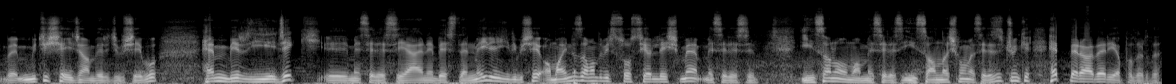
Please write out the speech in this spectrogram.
Ve müthiş heyecan verici bir şey bu. Hem bir yiyecek e, meselesi yani beslenme ile ilgili bir şey ama aynı zamanda bir sosyalleşme meselesi. insan olma meselesi, insanlaşma meselesi. Çünkü hep beraber yapılırdı.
